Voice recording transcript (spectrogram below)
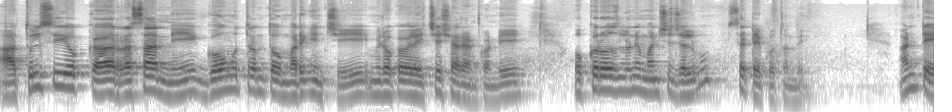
ఆ తులసి యొక్క రసాన్ని గోమూత్రంతో మరిగించి మీరు ఒకవేళ ఇచ్చేశారనుకోండి ఒక్క రోజులోనే మనిషి జలుబు సెట్ అయిపోతుంది. అంటే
